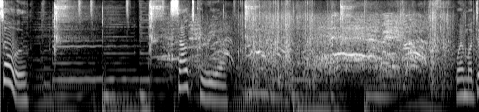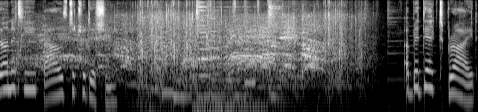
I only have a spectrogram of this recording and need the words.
Seoul, South Korea, where modernity bows to tradition. A bedecked bride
